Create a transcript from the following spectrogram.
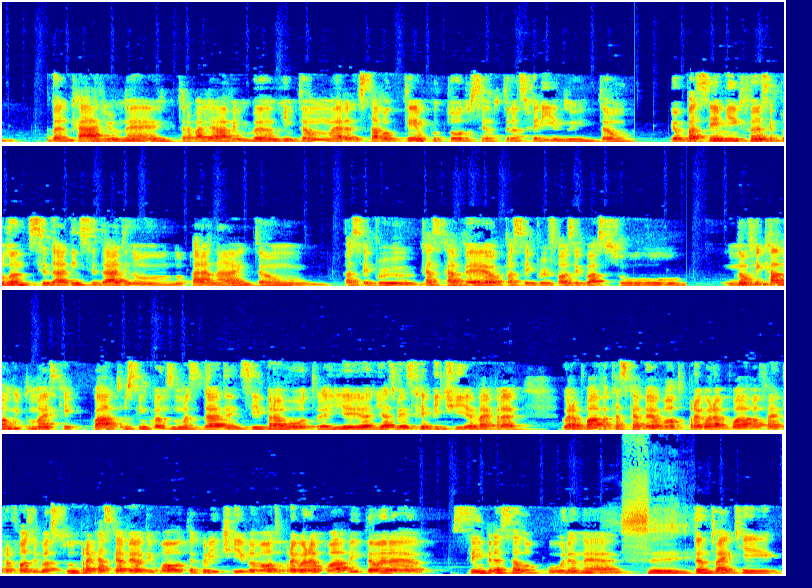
bancário, né? Ele trabalhava em banco, então era, estava o tempo todo sendo transferido. Então, eu passei minha infância pulando de cidade em cidade no, no Paraná. Então, passei por Cascavel, passei por Foz do Iguaçu. Não ficava muito mais que quatro, cinco anos numa cidade antes de ir para outra. E, e às vezes repetia, vai para Guarapuava, Cascavel, volta para Guarapuava, vai para Foz do Iguaçu, para Cascavel, de volta, Curitiba, volta para Guarapuava. Então era sempre essa loucura, né? Sei. Tanto é que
